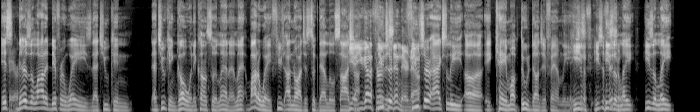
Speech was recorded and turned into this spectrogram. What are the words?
it's Fair. there's a lot of different ways that you can that you can go when it comes to Atlanta. Atlanta. By the way, Future. I know I just took that little side shot. Yeah, shot. you gotta throw this Future- in there now. Future actually, uh, it came up through the Dungeon Family. He's He's an- he's he's a late he's a late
